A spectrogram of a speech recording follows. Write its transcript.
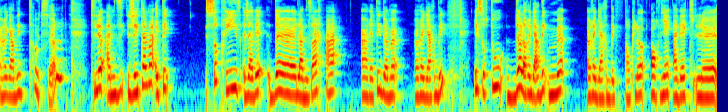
regardée toute seule. Puis là, elle me dit j'ai tellement été surprise, j'avais de la misère à arrêter de me regarder et surtout de le regarder me regarder. Donc là, on revient avec le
